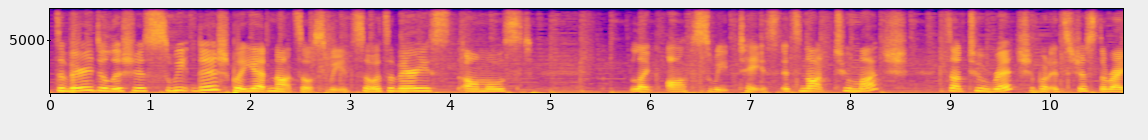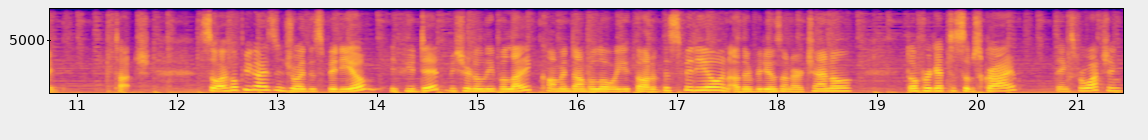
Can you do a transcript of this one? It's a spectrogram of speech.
It's a very delicious sweet dish, but yet not so sweet. So it's a very almost like off sweet taste. It's not too much. It's not too rich, but it's just the right touch. So I hope you guys enjoyed this video. If you did, be sure to leave a like, comment down below what you thought of this video and other videos on our channel. Don't forget to subscribe. Thanks for watching.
